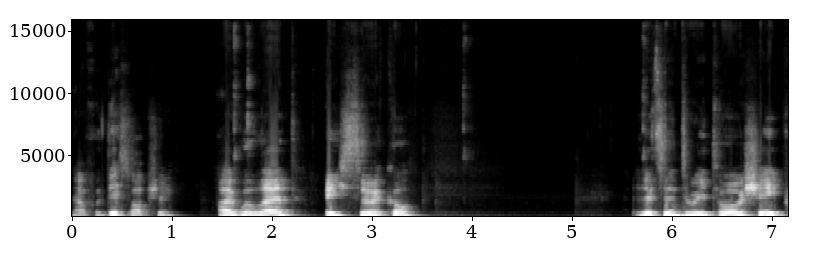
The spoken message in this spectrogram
Now for this option, I will add a circle. Let's enter it to our shape.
